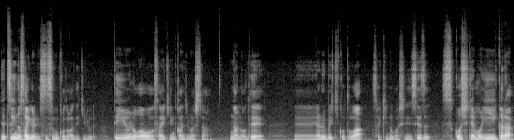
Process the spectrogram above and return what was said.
で次の作業に進むことができるっていうのを最近感じました。なので、えー、やるべきことは先延ばしにせず少しでもいいから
